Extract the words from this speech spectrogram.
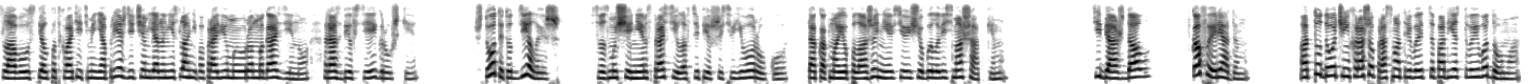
Слава успел подхватить меня прежде, чем я нанесла непоправимый урон магазину, разбив все игрушки. «Что ты тут делаешь?» — с возмущением спросила, вцепившись в его руку, так как мое положение все еще было весьма шатким. «Тебя ждал в кафе рядом. Оттуда очень хорошо просматривается подъезд твоего дома».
